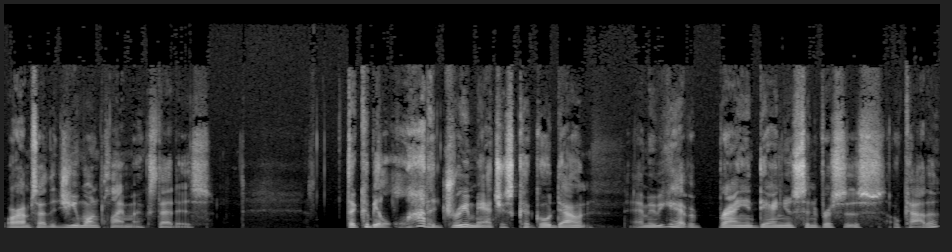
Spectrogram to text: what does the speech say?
Or, I'm sorry, the G1 Climax, that is. There could be a lot of dream matches could go down. I mean, we could have a Bryan Danielson versus Okada.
